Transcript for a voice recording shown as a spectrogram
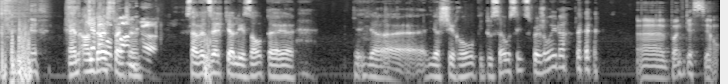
And Under Stranger. Cowabunga! Ça veut dire que les autres, euh, il y a, euh, il y a Shiro puis tout ça aussi que tu peux jouer là? Euh, bonne question.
